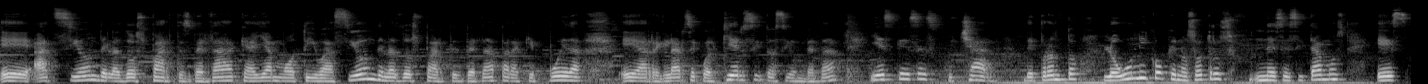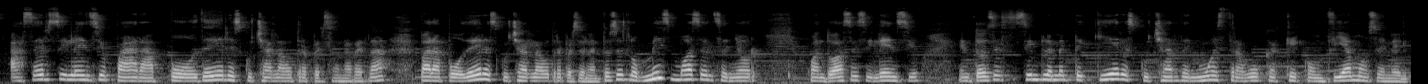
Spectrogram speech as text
eh, acción de las dos partes, ¿verdad? Que haya motivación de las dos partes, ¿verdad? Para que pueda eh, arreglarse cualquier situación, ¿verdad? Y es que es escuchar. De pronto, lo único que nosotros necesitamos es hacer silencio para poder escuchar la otra persona, ¿verdad? Para poder escuchar la otra persona. Entonces lo mismo hace el Señor cuando hace silencio. Entonces simplemente quiere escuchar de nuestra boca que confiamos en Él.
